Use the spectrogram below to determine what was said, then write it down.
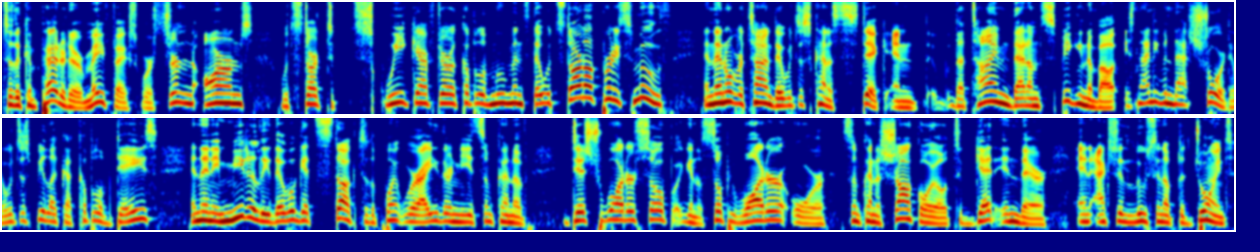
to the competitor, Mafex, where certain arms would start to squeak after a couple of movements. They would start off pretty smooth, and then over time they would just kind of stick. And the time that I'm speaking about is not even that short. It would just be like a couple of days, and then immediately they would get stuck to the point where I either need some kind of dishwater soap, you know, soapy water, or some kind of shock oil to get in there and actually loosen up the joint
